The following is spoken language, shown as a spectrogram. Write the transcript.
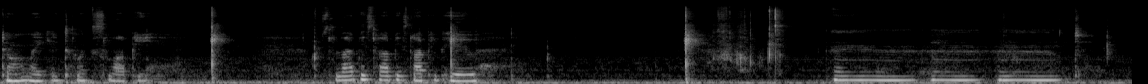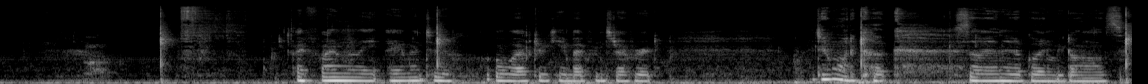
don't like it to look sloppy. Sloppy, sloppy, sloppy poo. And I finally, I went to, oh, after we came back from Stratford, I didn't want to cook, so I ended up going to McDonald's.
